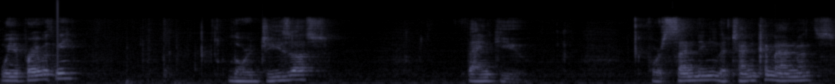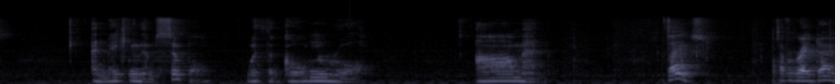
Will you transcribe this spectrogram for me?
Will you pray with me? Lord Jesus, thank you for sending the Ten Commandments and making them simple with the Golden Rule. Amen. Thanks. Have a great day.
